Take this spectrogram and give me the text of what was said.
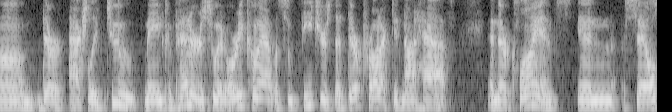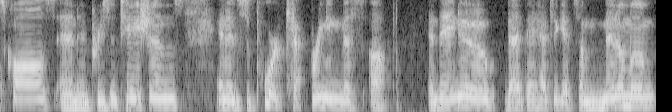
um, there are actually two main competitors who had already come out with some features that their product did not have. And their clients in sales calls and in presentations and in support kept bringing this up and they knew that they had to get some minimum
